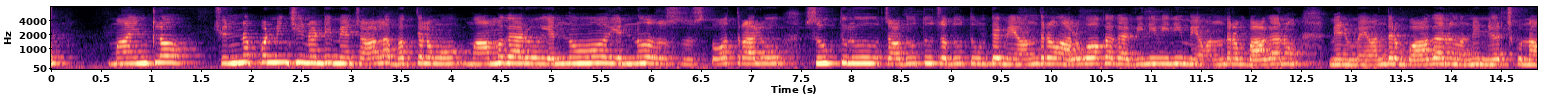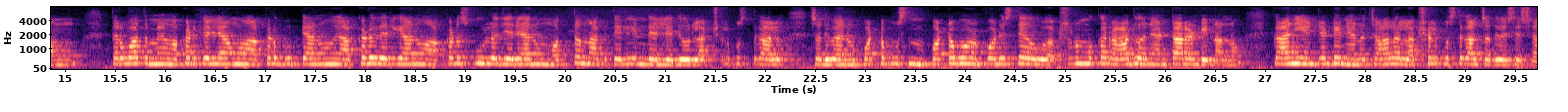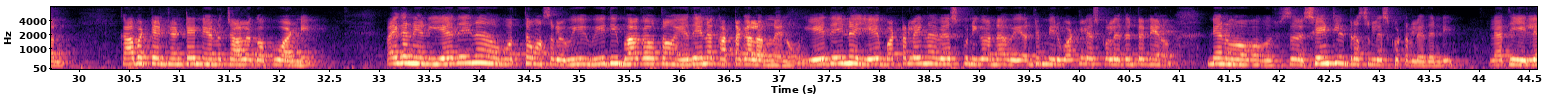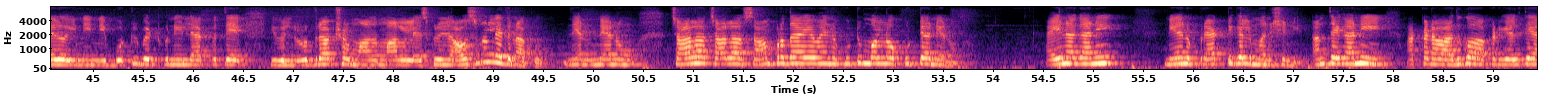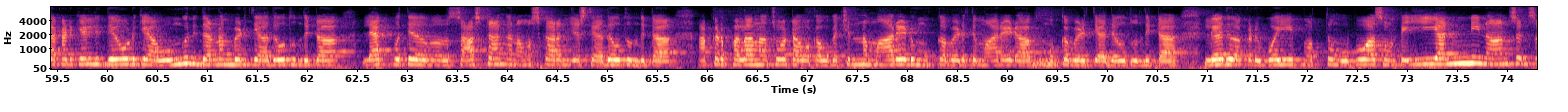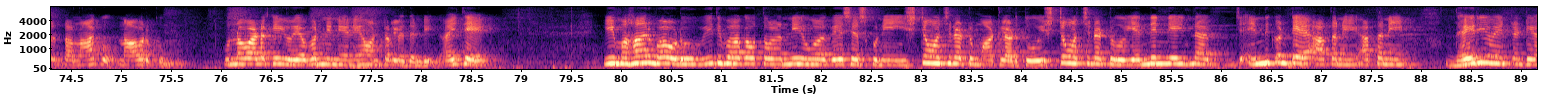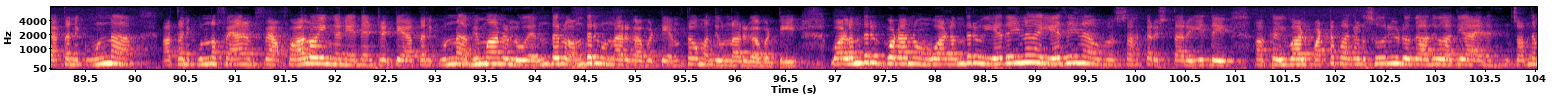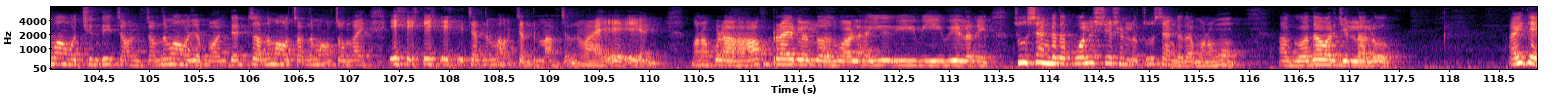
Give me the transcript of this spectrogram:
మా ఇంట్లో చిన్నప్పటి నుంచి నుండి మేము చాలా భక్తులము. మా అమ్మగారు ఎన్నో ఎన్నో స్తోత్రాలు సూక్తులు చదువుతూ చదువుతూ ఉంటే మేమందరం అలవోకగా విని విని మేమందరం బాగాను మేము మేమందరం బాగాను అన్నీ నేర్చుకున్నాము. తర్వాత మేము అక్కడికి వెళ్ళాము అక్కడ పుట్టాను అక్కడ పెరిగాను అక్కడ స్కూల్లో చేరాను. మొత్తం నాకు తెలియనిదే లేదు. లక్షల పుస్తకాలు చదివాను. పొట్ట పుస్త పొట్ట పొడిస్తే అక్షరం ముక్క రాదు అని అంటారండి నన్ను. కానీ ఏంటంటే నేను చాలా లక్షల పుస్తకాలు చదివేసేసాను. కాబట్టి ఏంటంటే నేను చాలా గొప్పవాడిని పైగా నేను ఏదైనా మొత్తం అసలు వీ వీధి భాగవతం ఏదైనా కట్టగలను నేను. ఏదైనా ఏ బట్టలైనా వేసుకుని కానీ అంటే మీరు బట్టలు వేసుకోలేదంటే నేను నేను సెయింట్లీ డ్రెస్సులు వేసుకోవటం లేదండి. లేకపోతే ఇల్లేలో ఇన్ని ఇన్ని బొట్లు పెట్టుకుని లేకపోతే ఇవి రుద్రాక్ష మాలలు వేసుకుని అవసరం లేదు నాకు. నేను నేను చాలా చాలా సాంప్రదాయమైన కుటుంబంలో పుట్టాను నేను. అయినా కానీ నేను ప్రాక్టికల్ మనిషిని. అంతేగాని అక్కడ అదిగో అక్కడికి వెళ్తే అక్కడికి వెళ్ళి దేవుడికి ఆ ఒంగుని దండం పెడితే అదవుతుందిట లేకపోతే సాష్టాంగ నమస్కారం చేస్తే అదవుతుందిట అక్కడ ఫలానా చోట ఒక ఒక చిన్న మారేడు ముక్క పెడితే మారేడు ఆకు ముక్క పెడితే అదవుతుందిట లేదు అక్కడికి పోయి మొత్తం ఉపవాసం ఉంటే ఈ అన్ని నాన్సెన్స్ అంట నాకు నా వరకు. ఉన్న వాళ్ళకి ఎవరిని నేనేం అంటలేదండి. అయితే ఈ మహానుభావుడు వీధి భాగవతాలన్నీ వేసేసుకుని ఇష్టం వచ్చినట్టు మాట్లాడుతూ ఇష్టం వచ్చినట్టు ఎన్నెన్ని ఎందుకంటే అతని అతని ధైర్యం ఏంటంటే అతనికి ఉన్న అతనికి ఉన్న ఫ్యా ఫ్యా- ఫాలోయింగ్ అనేది ఏంటంటే అతనికి ఉన్న అభిమానులు ఎందరూ అందరూ ఉన్నారు కాబట్టి ఎంతోమంది ఉన్నారు కాబట్టి వాళ్ళందరికీ కూడాను వాళ్ళందరూ ఏదైనా ఏదైనా సహకరిస్తారు. ఇది అక్క ఇవాళ పట్టపగలు సూర్యుడు కాదు అది ఆయన చందమామ వచ్చింది చందమామ చెప్పాలి చందమామ చందమామ చందమామ ఏ చందమామ చందమామ చందమామ ఏ ఏ అని. మనం అప్పుడు ఆ హాఫ్ డ్రైవర్లలో వాళ్ళ వీళ్ళని చూసాం కదా పోలీస్ స్టేషన్లో చూసాం కదా మనము ఆ గోదావరి జిల్లాలో. అయితే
